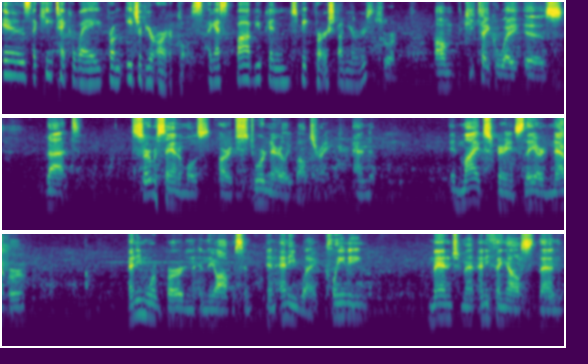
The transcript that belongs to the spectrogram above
is the key takeaway from each of your articles? I guess, Bob, you can speak first on yours. Sure. Um, the key takeaway is that service animals are extraordinarily well trained. And in my experience, they are never any more burden in the office in, in any way, cleaning, management, anything else than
